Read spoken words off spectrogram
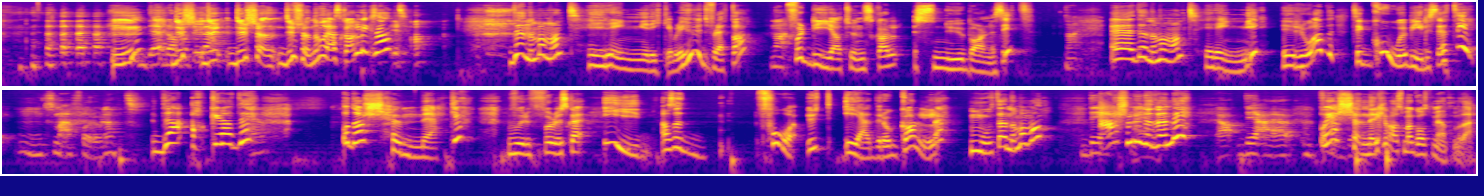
Er Du, du, du, skjønner, du skjønner hvor jeg skal, ikke sant? ja. Denne mammaen trenger ikke bli hudfletta Nei. fordi at hun skal snu barnet sitt. Nei. Eh, Denne mammaen trenger råd til gode bilseter. Mm, som er foroverlent. Det er akkurat det. Og da skjønner jeg ikke hvorfor du skal i, altså, få ut eder og galle mot denne mammaen. Det er så unødvendig. Ja, det er Og jeg skjønner ikke hva som er godt ment med det.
